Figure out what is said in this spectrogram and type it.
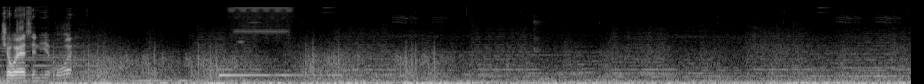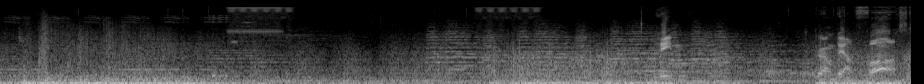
Get your ass in here, boy. Peyton. It's going down fast.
